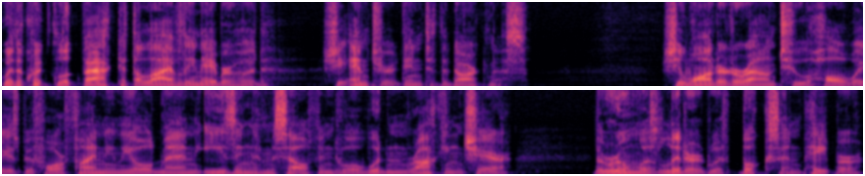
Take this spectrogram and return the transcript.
With a quick look back at the lively neighborhood, she entered into the darkness. She wandered around two hallways before finding the old man easing himself into a wooden rocking chair. The room was littered with books and paper.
